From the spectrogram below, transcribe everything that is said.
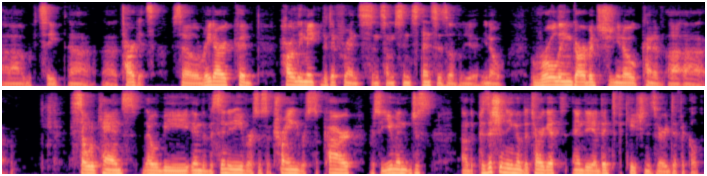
uh, we could say uh, uh, targets. So radar could hardly make the difference in some instances of you know rolling garbage, you know, kind of uh, uh, soda cans that would be in the vicinity versus a train versus a car versus a human. Just uh, the positioning of the target and the identification is very difficult.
